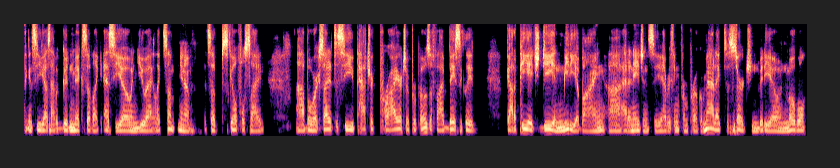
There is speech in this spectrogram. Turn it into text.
I can see you guys have a good mix of like SEO and UX. Like some, you know, it's a skillful site. Uh, but we're excited to see you. Patrick prior to Proposify basically got a PhD in media buying uh, at an agency, everything from programmatic to search and video and mobile.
